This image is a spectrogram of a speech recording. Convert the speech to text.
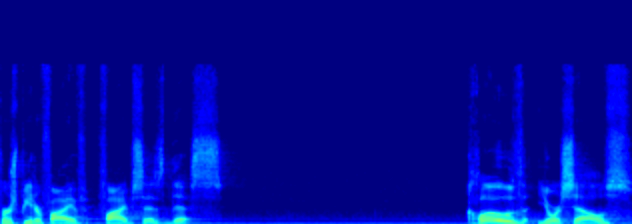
1 Peter 5 5 says this Clothe yourselves,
